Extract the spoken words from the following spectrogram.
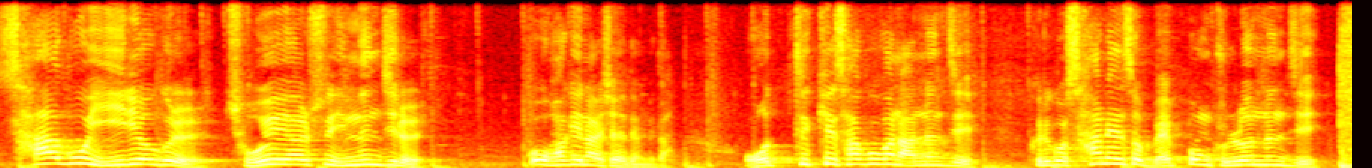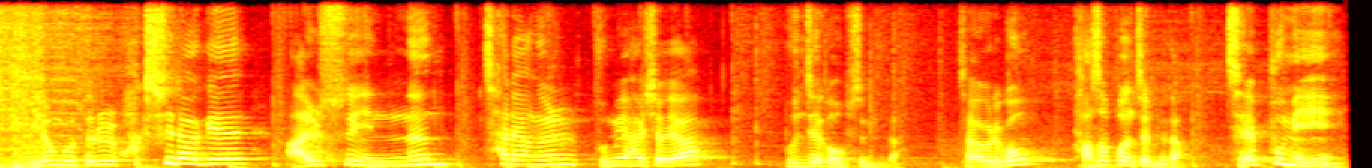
사고 이력을 조회할 수 있는지를 꼭 확인하셔야 됩니다. 어떻게 사고가 났는지, 그리고 산에서 몇 번 굴렀는지, 이런 것들을 확실하게 알 수 있는 차량을 구매하셔야 문제가 없습니다. 자, 그리고 다섯 번째입니다. 제품이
